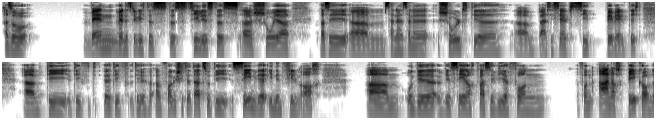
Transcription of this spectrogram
Also, wenn, wenn es wirklich das, das Ziel ist, dass äh, Shoya quasi ähm, seine, seine Schuld, die er ähm, bei sich selbst sieht, bewältigt, ähm, die, die, die, die, die äh, Vorgeschichte dazu, die sehen wir in dem Film auch. Ähm, und wir, wir sehen auch quasi, wie er von, von A nach B kommt,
